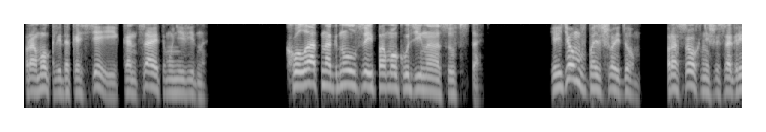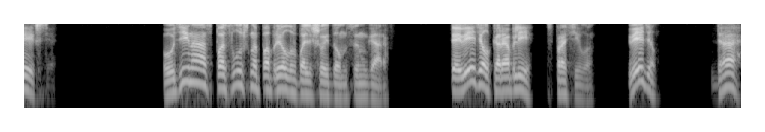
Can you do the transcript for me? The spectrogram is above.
Промокли до костей, и конца этому не видно. Хулат нагнулся и помог Удинаасу встать. «Идем в большой дом. Просохнешь и согреешься. Удинас послушно побрел в большой дом сынгаров. «Ты видел корабли?» — спросил он. «Видел?» «Да,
